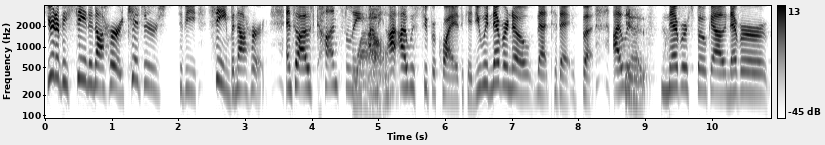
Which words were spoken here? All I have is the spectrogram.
You're to be seen and not heard. Kids are to be seen but not heard. And so I was constantly, wow. I mean, I, I, was super quiet as a kid. You would never know that today, but I was yes. never spoke out, never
